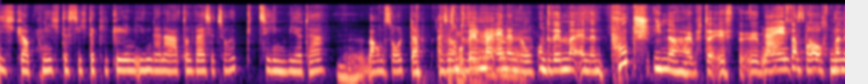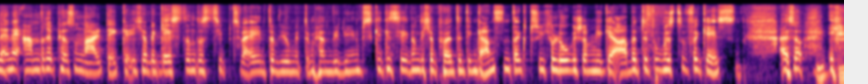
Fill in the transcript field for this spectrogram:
ich glaube nicht, dass sich der Kickel in irgendeiner Art und Weise zurückziehen wird. Ja? Warum sollte er? Also, Und wenn, man einen, und wenn man einen Putsch innerhalb der FPÖ macht, Nein, dann braucht man nie. eine andere Personaldecke. Ich habe gestern das ZIP-2-Interview mit dem Herrn Wilimski gesehen und ich habe heute den ganzen Tag psychologisch an mir gearbeitet, um es zu vergessen. Also, ich,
